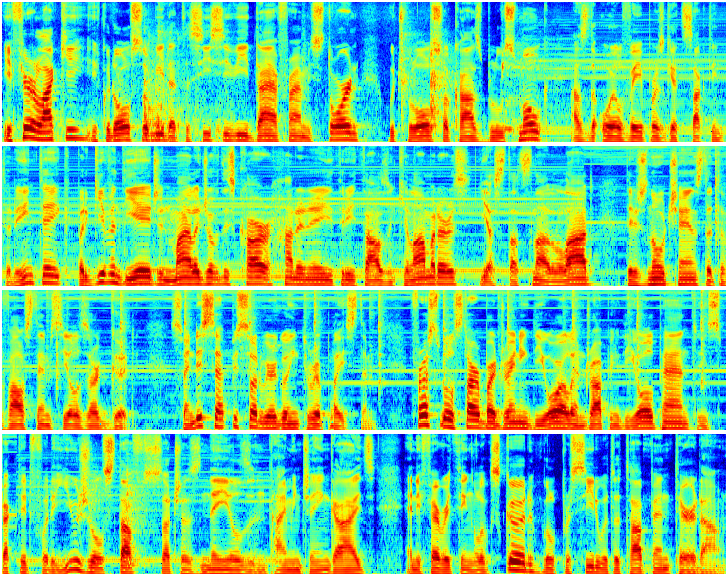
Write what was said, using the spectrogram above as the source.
If you're lucky, it could also be that the CCV diaphragm is torn, which will also cause blue smoke as the oil vapors get sucked into the intake. But given the age and mileage of this car, 183,000 kilometers, yes, that's not a lot, there's no chance that the valve stem seals are good. So in this episode, we're going to replace them. First, we'll start by draining the oil and dropping the oil pan to inspect it for the usual stuff such as nails and timing chain guides, and if everything looks good, we'll proceed with the top end teardown.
